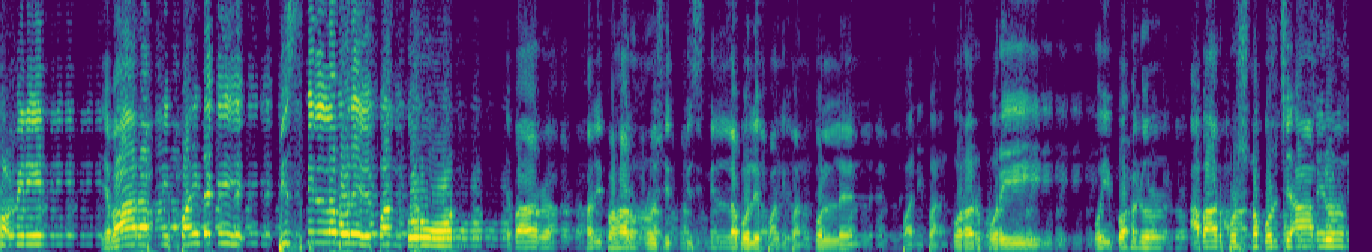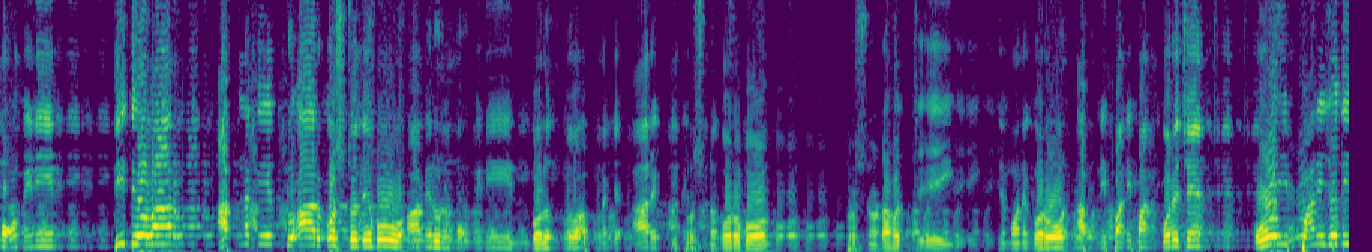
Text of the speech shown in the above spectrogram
মুমিনিন এবার আপনি পানিটাকে বিসমিল্লাহ বলে পান করুন। এবার খলিফা হারুন রশিদ বিসমিল্লাহ বলে পানি পান করলেন। পানি পান করার পরে ওই বহলুল আবার প্রশ্ন করছে, আমিরুল মুমিনিন, দ্বিতীয়বার আপনাকে একটু আর কষ্ট দেব, আমিরুল মুমিনিন। বলুন তো আপনাকে আর একটি প্রশ্ন করব। প্রশ্নটা হচ্ছে এই যে মনে করুন, আপনি পানি পান করেছেন, ওই পানি যদি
